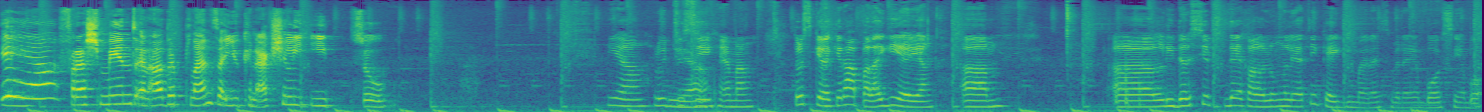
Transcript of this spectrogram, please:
iya fresh mint and other plants that you can actually eat so Iya, lucu Iya. sih emang. Terus kira-kira apa lagi ya yang um, uh, leadership deh kalau lu ngelihatnya kayak gimana sebenarnya bosnya, Bo?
